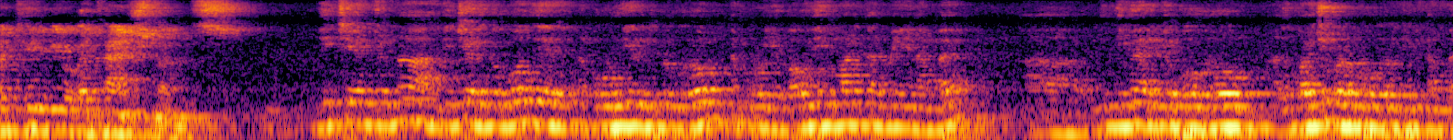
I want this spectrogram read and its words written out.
material attachments. தீட்சைன்னு சொன்னால் தீட்சை எடுக்கும் போது நம்ம உறுதி நம்மளுடைய பௌதிகமான தன்மையை நம்ம நிராகரிக்க போகிறோம் அதை குறைச்சி கொள்ள போகிறோம் சொல்லி நம்ம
